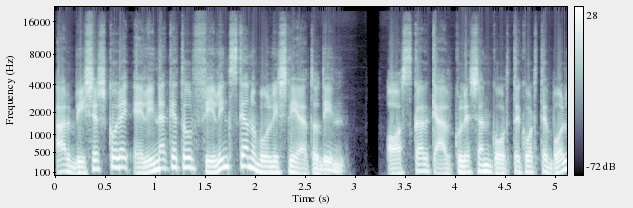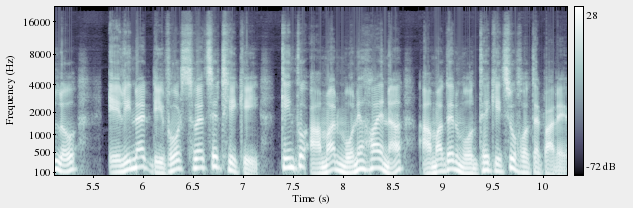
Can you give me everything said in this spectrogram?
আর বিশেষ করে এলিনাকে তোর ফিলিংস কেন বলিসনি এতদিন? অস্কার ক্যালকুলেশন করতে করতে বলল, এলিনার ডিভোর্স হয়েছে ঠিকই, কিন্তু আমার মনে হয় না আমাদের মধ্যে কিছু হতে পারে।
